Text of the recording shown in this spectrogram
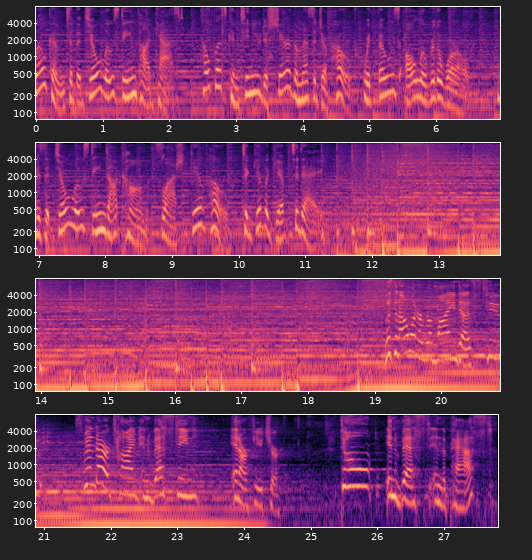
Welcome to the Joel Osteen Podcast. Help us continue to share the message of hope with those all over the world. Visit joelosteen.com slash give hope to give a gift today. Listen, I want to remind us to spend our time investing in our future. Don't invest in the past.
